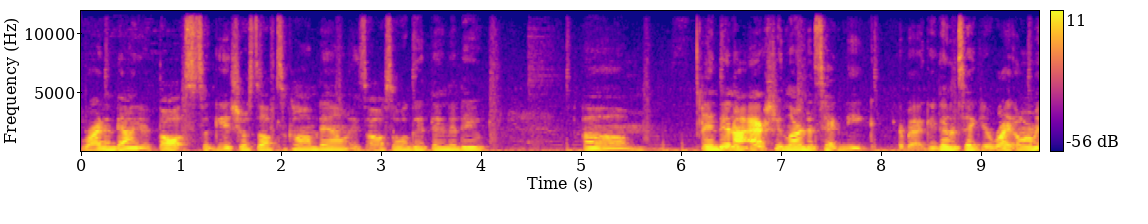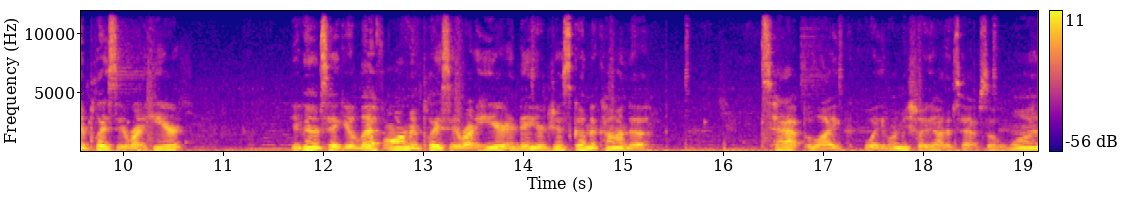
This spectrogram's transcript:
writing down your thoughts to get yourself to calm down is also a good thing to do. Um, and then i actually learned a technique. Back. You're going to take your right arm and place it right here. You're going to take your left arm and place it right here and then you're just going to kind of tap like wait let me show you how to tap. So one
